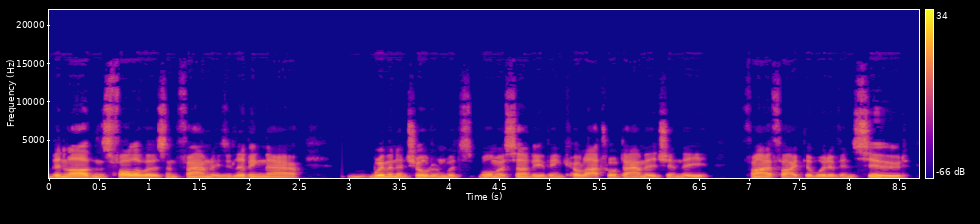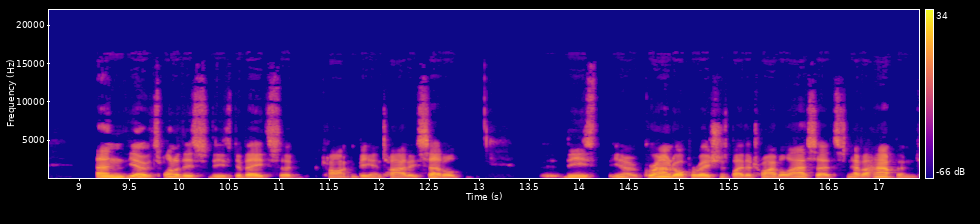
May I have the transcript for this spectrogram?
bin Laden's followers and families living there. Women and children would almost certainly have been collateral damage in the firefight that would have ensued. And you know, it's one of these these debates that can't be entirely settled. These you know ground operations by the tribal assets never happened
